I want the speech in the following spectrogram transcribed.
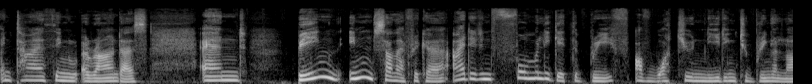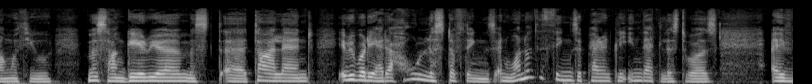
entire thing around us. And being in South Africa, I didn't formally get the brief of what you're needing to bring along with you. Miss Hungary, Miss uh, Thailand, everybody had a whole list of things. And one of the things apparently in that list was a,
